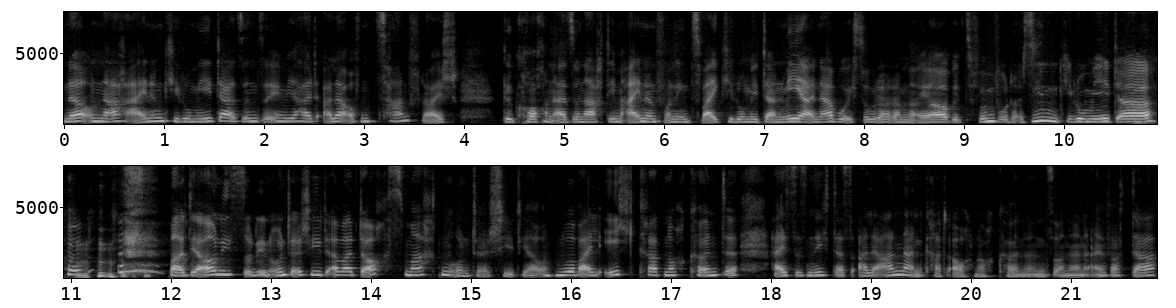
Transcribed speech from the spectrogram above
ne und nach einem Kilometer sind sie irgendwie halt alle auf dem Zahnfleisch gekrochen, also nach dem einen von den zwei Kilometern mehr, ne, wo ich so gedacht habe, naja, ob jetzt fünf oder sieben Kilometer, macht ja auch nicht so den Unterschied, aber doch, es macht einen Unterschied, ja. Und nur weil ich gerade noch könnte, heißt es nicht, dass alle anderen gerade auch noch können, sondern einfach da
